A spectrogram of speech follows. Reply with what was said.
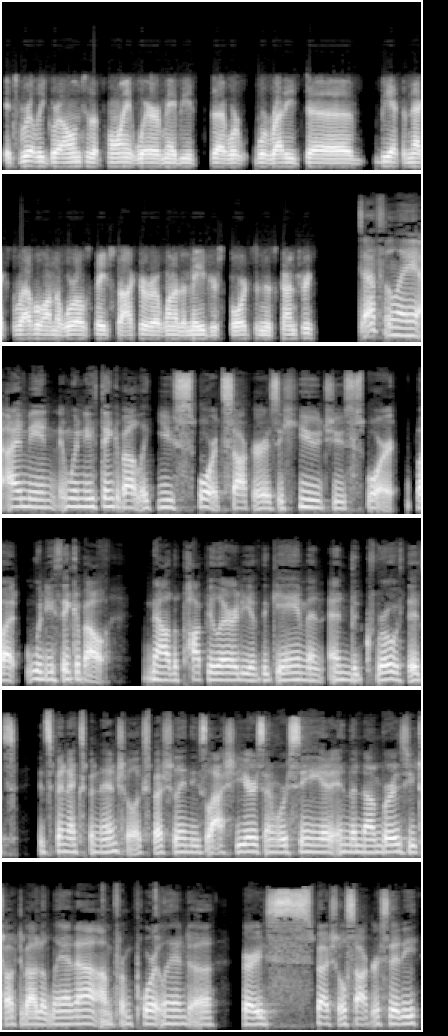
it's really grown to the point where maybe it's, uh, we're we're ready to be at the next level on the world stage? Soccer, or one of the major sports in this country. Definitely. I mean, when you think about like youth sports, soccer is a huge youth sport. But when you think about now the popularity of the game and, and the growth, it's it's been exponential, especially in these last years, and we're seeing it in the numbers. You talked about Atlanta. I'm from Portland, a very special soccer city,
